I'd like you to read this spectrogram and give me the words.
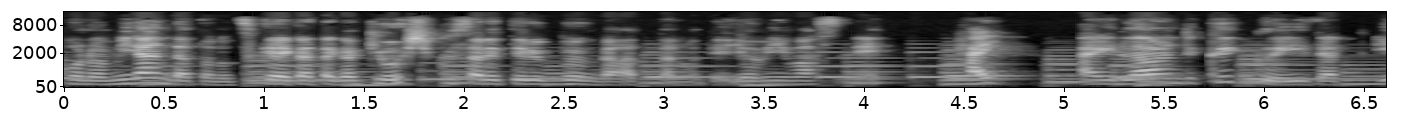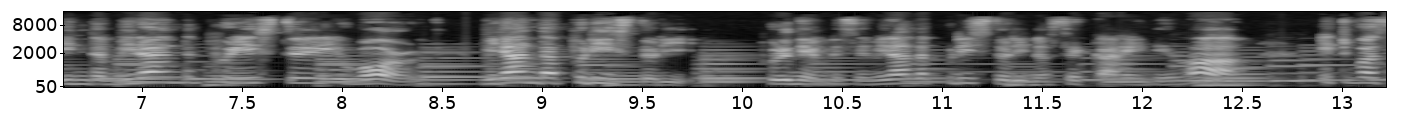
このミランダとの付き合い方が凝縮されてる文があったので読みますね。はい。I learned quickly that in the Miranda Priestry world ミランダ・プリストリーフルネームですね。ミランダ・プリストリーの世界では It was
